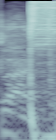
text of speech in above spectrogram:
Drop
